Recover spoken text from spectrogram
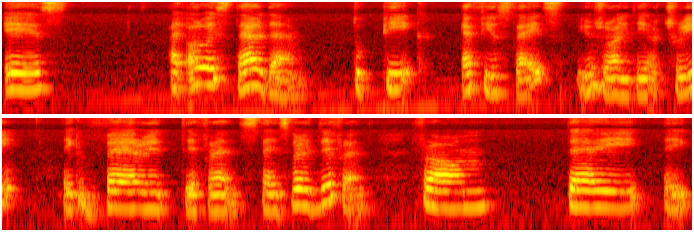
is i always tell them to pick a few states usually there are three like very different states very different from their like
